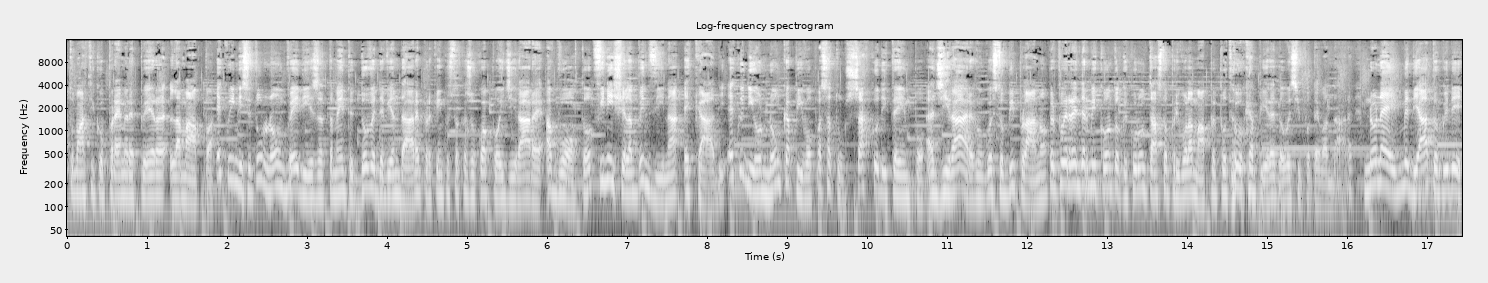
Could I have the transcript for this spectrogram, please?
automatico premere per la mappa. E quindi se tu non vedi esattamente dove devi andare perché in questo caso qua puoi girare a vuoto finisce la benzina e cadi. E quindi io non capivo ho passato un sacco di tempo a girare con questo biplano per poi rendermi conto che con un tasto aprivo la mappa e potevo capire dove si poteva andare. Non è immediato quindi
